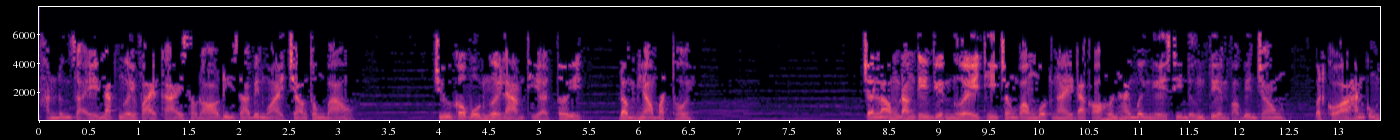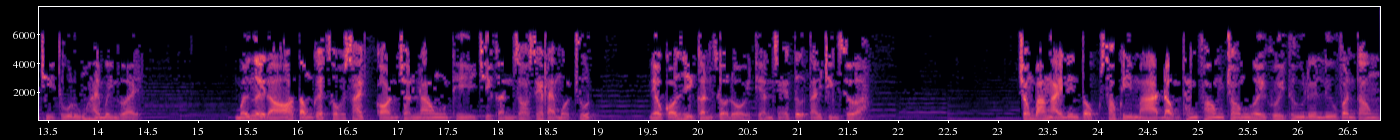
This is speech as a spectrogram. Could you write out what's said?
hắn đứng dậy lắc người vài cái sau đó đi ra bên ngoài treo thông báo. Chứ có bốn người làm thì tới đâm heo mất thôi. Trần Long đăng tin tuyển người thì trong vòng một ngày đã có hơn 20 người xin ứng tuyển vào bên trong, bất quá hắn cũng chỉ thu đúng 20 người. Mấy người đó tổng kết sổ sách, còn Trần Long thì chỉ cần dò xét lại một chút, nếu có gì cần sửa đổi thì hắn sẽ tự tay chỉnh sửa. Trong 3 ngày liên tục sau khi mà Đồng Thanh Phong cho người gửi thư lên Lưu Văn Thông,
